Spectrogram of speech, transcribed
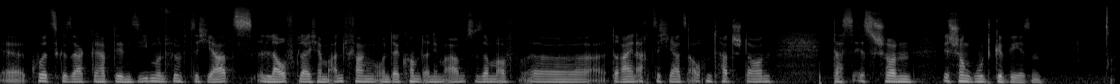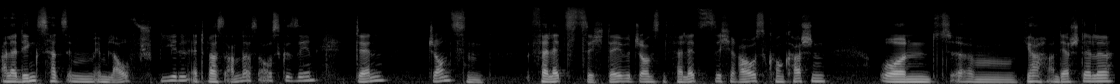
äh, kurz gesagt gehabt, den 57 Yards Lauf gleich am Anfang und der kommt an dem Abend zusammen auf äh, 83 Yards auch ein Touchdown. Das ist schon, ist schon gut gewesen. Allerdings hat es im, im Laufspiel etwas anders ausgesehen, denn Johnson verletzt sich, David Johnson verletzt sich raus, Concussion. Und ähm, ja, an der Stelle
